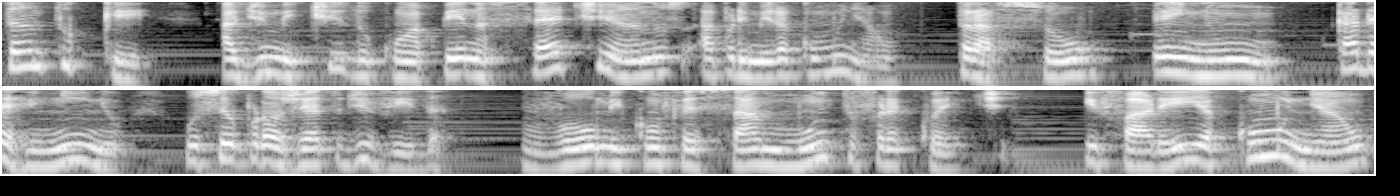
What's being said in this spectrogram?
tanto que, admitido com apenas sete anos a primeira comunhão, traçou em um caderninho o seu projeto de vida. Vou me confessar muito frequente e farei a comunhão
